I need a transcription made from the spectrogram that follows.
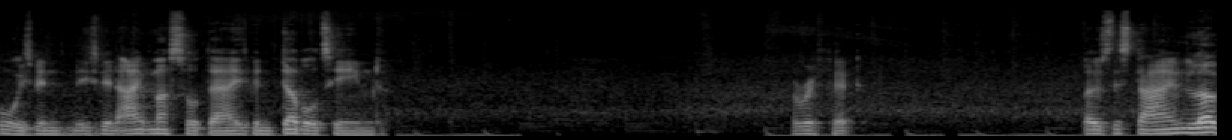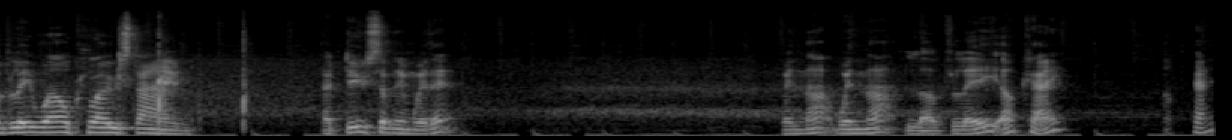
Oh, he's been he's been out muscled there. He's been double teamed. Horrific. Close this down. Lovely, well closed down. Now do something with it. Win that, win that. Lovely. Okay. Okay.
